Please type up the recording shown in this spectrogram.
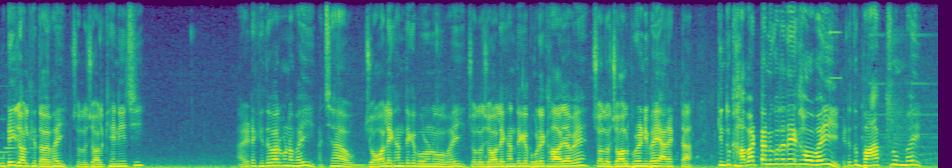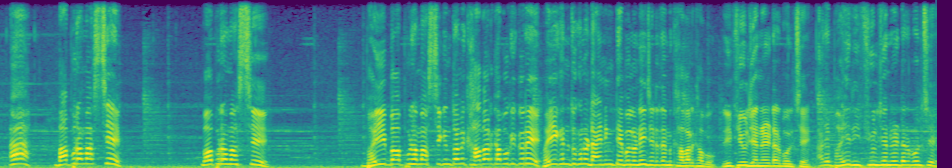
উঠেই জল খেতে হবে ভাই। চলো, জল খেয়ে নিয়েছি। আর এটা খেতে পারব না ভাই। আচ্ছা জল এখান থেকে ভরে নেব ভাই। চলো, জল এখান থেকে ভরে খাওয়া যাবে। চলো, জল ভরে নি ভাই আরেকটা। কিন্তু খাবারটা আমি কোথা থেকে খাব ভাই? এটা তো বাথরুম ভাই। আহ, বাপুরাম আসছে। বাপুরাম আসছে। ভাই বাপুর বাপুরাম আসছে কিন্তু আমি খাবার খাব কি করে? ভাই এখানে তো কোনো ডাইনিং টেবিলও নেই যেটাতে আমি খাবার খাব। রিফিউল জেনারেটর বলছে। আরে ভাই রিফিউল জেনারেটর বলছে। আ,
